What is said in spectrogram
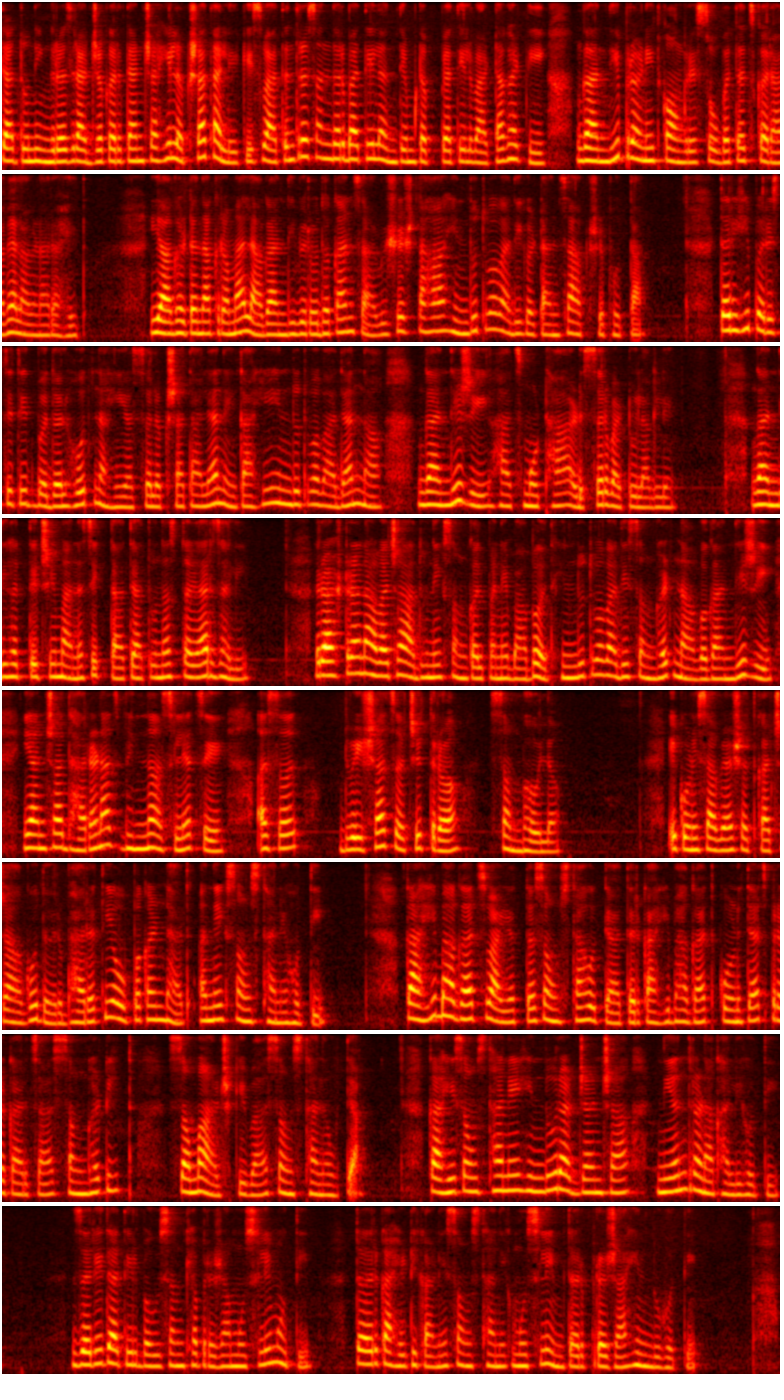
त्यातून इंग्रज राज्यकर्त्यांच्याही लक्षात आले की स्वातंत्र्य संदर्भातील अंतिम टप्प्यातील वाटाघाटी गांधी प्रणित काँग्रेससोबतच कराव्या लागणार आहेत. या घटनाक्रमाला गांधी विरोधकांचा विशेषतः हिंदुत्ववादी गटांचा आक्षेप होता. तरीही परिस्थितीत बदल होत नाही असं लक्षात आल्याने काही हिंदुत्ववाद्यांना गांधीजी हाच मोठा अडसर वाटू लागले. गांधी हत्येची मानसिकता त्यातूनच तयार झाली. राष्ट्र नावाच्या आधुनिक संकल्पनेबाबत हिंदुत्ववादी संघटना व गांधीजी यांच्या धारणाच भिन्न असल्याचे असं द्वेषाचं चित्र संभवलं. एकोणीसाव्या शतकाच्या अगोदर भारतीय उपखंडात अनेक संस्थाने होती. काही भागात स्वायत्त संस्था होत्या तर काही भागात कोणत्याच प्रकारचा संघटित समाज किंवा संस्था नव्हत्या. काही संस्थाने हिंदू राज्यांच्या नियंत्रणाखाली होती. जरी त्यातील बहुसंख्य प्रजा मुस्लिम होती तर काही ठिकाणी संस्थानिक मुस्लिम तर प्रजा हिंदू होती.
